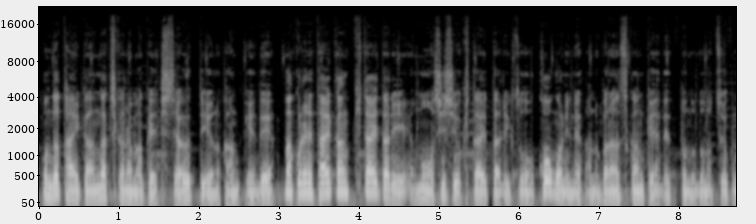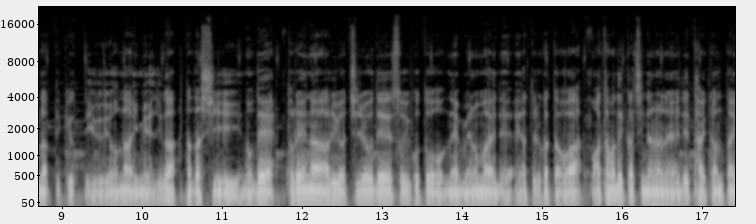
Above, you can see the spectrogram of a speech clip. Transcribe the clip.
今度は体幹が力負けしちゃうっていうような関係で、まあこれね、体幹鍛えたり、もう四肢を鍛えたり、そう交互にね、あのバランス関係でどんどんどんどん強くなっていくっていうようなイメージが正しいので、トレーナーあるいは治療でそういうことをね、目の前でやってる方は、頭でっかちにならないで体幹体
